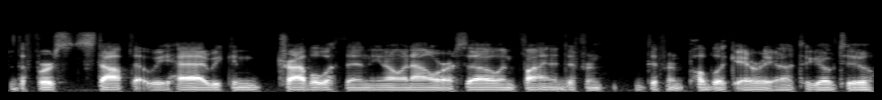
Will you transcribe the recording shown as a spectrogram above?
the first stop that we had, we can travel within you know an hour or so and find a different different public area to go to.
